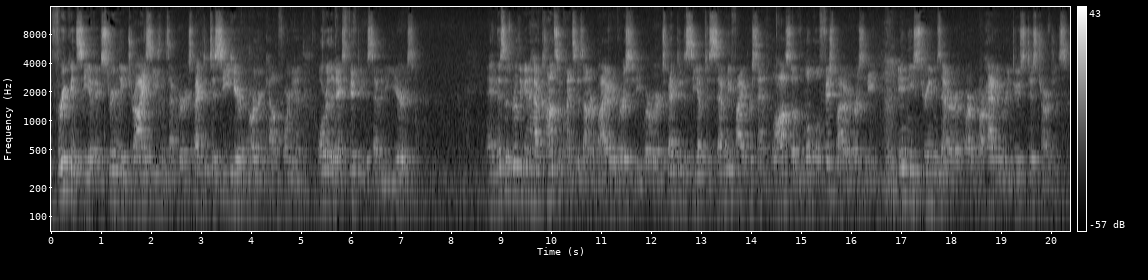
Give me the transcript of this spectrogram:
frequency of extremely dry seasons that we're expected to see here in Northern California over the next 50 to 70 years. And this is really going to have consequences on our biodiversity, where we're expected to see up to 75% loss of local fish biodiversity in these streams that are, are, are having reduced discharges.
